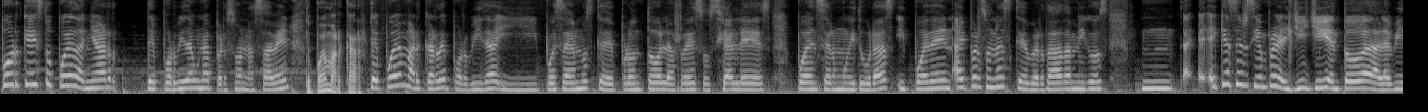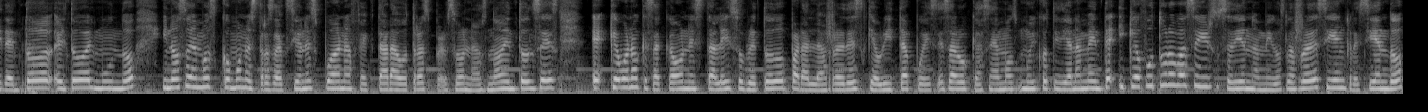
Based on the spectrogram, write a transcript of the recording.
porque esto puede dañar de por vida a una persona, ¿saben? Te puede marcar. Te puede marcar de por vida y pues sabemos que de pronto las redes sociales pueden ser muy duras y pueden, hay personas que de verdad amigos, mm, hay que hacer siempre el GG en toda la vida, en todo, en todo el mundo y no sabemos cómo nuestras acciones puedan afectar a otras personas, ¿no? Entonces, eh, qué bueno que sacaron esta ley, sobre todo para las redes que ahorita pues es algo que hacemos muy cotidianamente y que a futuro va a seguir sucediendo amigos, las redes siguen creciendo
